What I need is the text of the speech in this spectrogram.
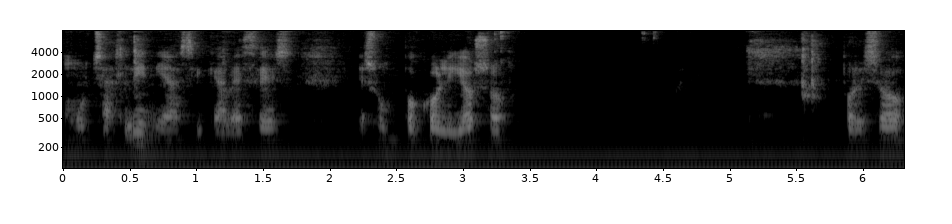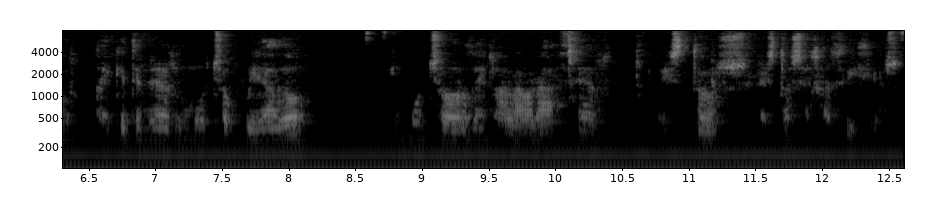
muchas líneas y que a veces es un poco lioso. Por eso hay que tener mucho cuidado y mucho orden a la hora de hacer estos, estos ejercicios.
